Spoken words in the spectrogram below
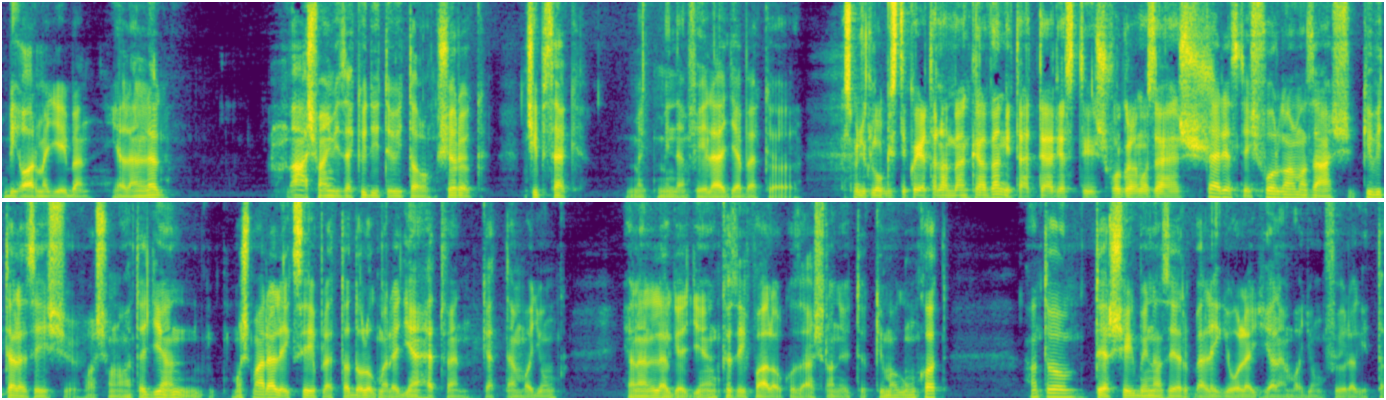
Bihar megyében jelenleg. Ásványvizek, üdítőitalok, sörök, chipsek, meg mindenféle egyebek. Ezt mondjuk logisztikai értelemben kell venni, tehát terjesztés, forgalmazás? Terjesztés, forgalmazás, kivitelezés, hasonló. Hát egy ilyen, most már elég szép lett a dolog, mert egy ilyen 72-en vagyunk. Jelenleg egy ilyen középvállalkozásra nőttük ki magunkat. Hát a térségben azért elég jól egy jelen vagyunk, főleg itt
